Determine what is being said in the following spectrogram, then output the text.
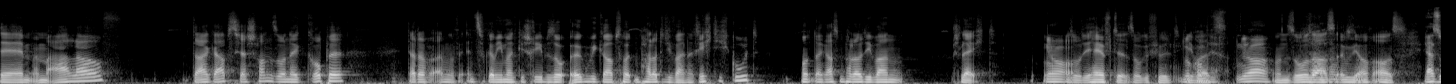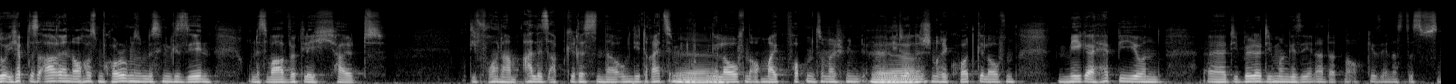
dem im A-Lauf, da gab es ja schon so eine Gruppe, da hat auf Instagram jemand geschrieben, so irgendwie gab es heute ein paar Leute, die waren richtig gut und dann gab es ein paar Leute, die waren schlecht. Ja. Also die Hälfte so gefühlt So jeweils. kommt- ja. Und so sah Ja, es irgendwie so. auch aus. Ja, so, ich habe das A-Rennen auch aus dem Quorum so ein bisschen gesehen und es war wirklich halt, die Frauen haben alles abgerissen, da um die 13 Ja. Minuten gelaufen, auch Mike Foppen zum Beispiel Ja. äh, niederländischen Rekord gelaufen, mega happy und äh, die Bilder, die man gesehen hat, hat man auch gesehen, dass das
